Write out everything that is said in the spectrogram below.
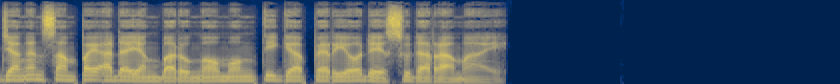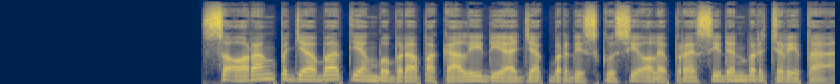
Jangan sampai ada yang baru ngomong tiga periode sudah ramai. Seorang pejabat yang beberapa kali diajak berdiskusi oleh Presiden bercerita,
